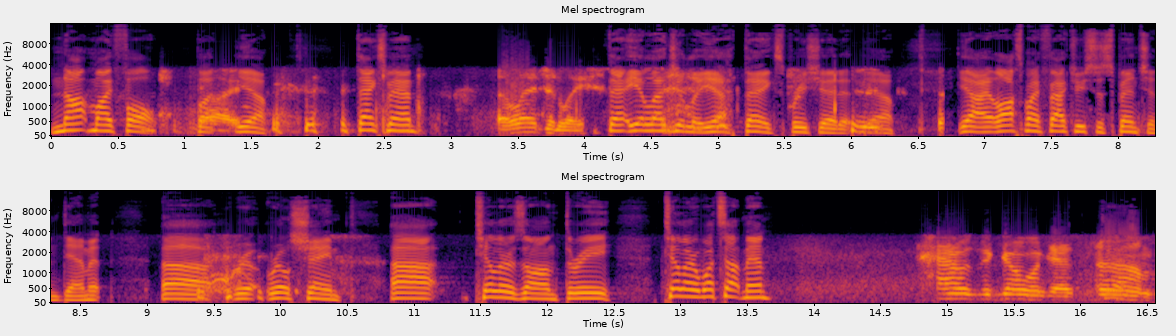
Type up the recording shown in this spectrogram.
not my fault. But yeah, thanks, man. Allegedly. Allegedly, yeah. Thanks, appreciate it. Yeah, yeah. I lost my factory suspension. Damn it. Uh, real, real shame. Uh, Tiller's on three. Tiller, what's up, man? How's it going, guys? Um,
